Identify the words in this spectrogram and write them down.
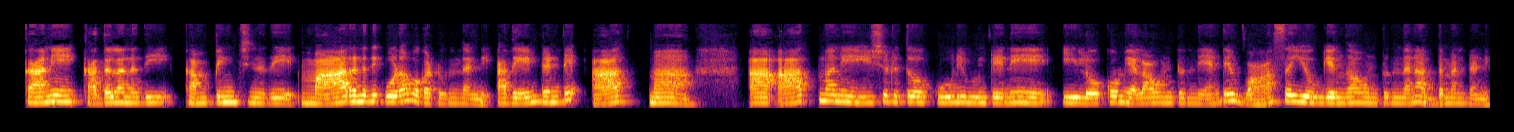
కానీ కదలనది కంపించినది మారనిది కూడా ఒకటి ఉందండి అదేంటంటే ఆత్మ. ఆ ఆత్మని ఈశ్వరుడితో కూడి ఉంటేనే ఈ లోకం ఎలా ఉంటుంది అంటే వాసయోగ్యంగా ఉంటుందని అర్థమంటండి.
